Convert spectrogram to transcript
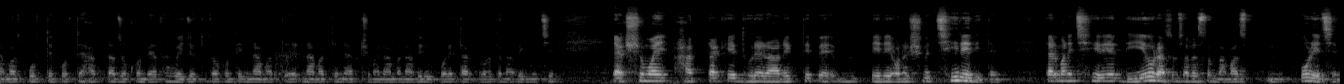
নামাজ পড়তে পড়তে হাতটা যখন ব্যথা হয়ে যেত, তখন তিনি নামাতে নামাতেন এক সময় নামা নাবির উপরে, তারপর হয়তো নাবির নিচে, এক সময় হাতটাকে ধরে রাখতে পেরে অনেক সময় ছেড়ে দিতেন। তার মানে ছেড়ে দিয়েও রাসুল সাল্লাহ নামাজ পড়েছেন।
